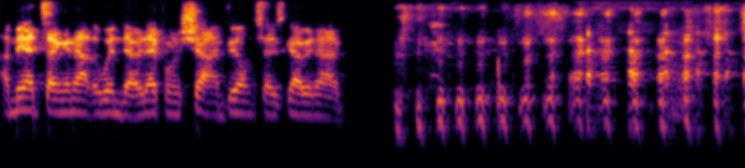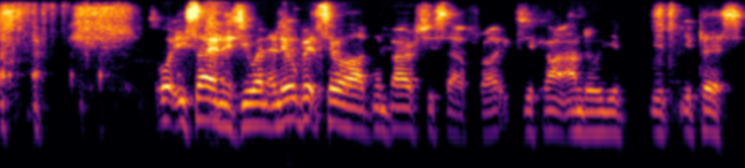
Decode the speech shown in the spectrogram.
and my head's hanging out the window and everyone's shouting Beyonce's going home. so what you're saying is you went a little bit too hard and embarrassed yourself, right? Because you can't handle your, your, your piss.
